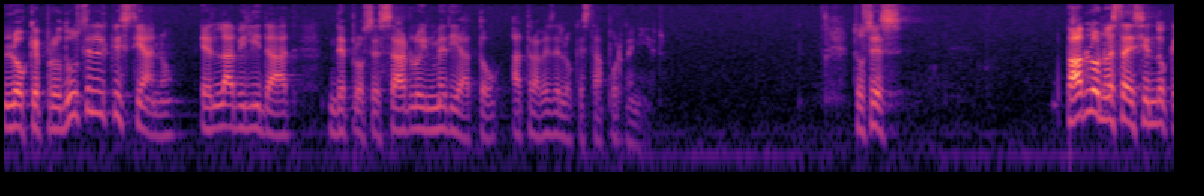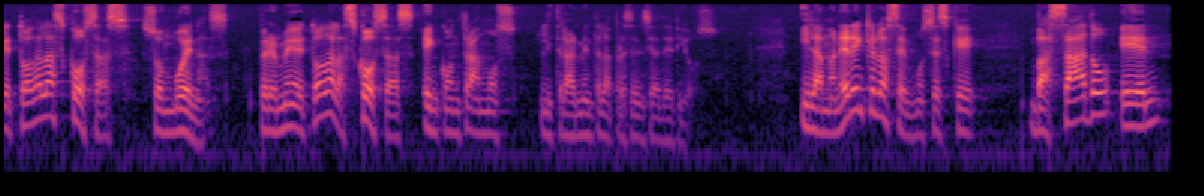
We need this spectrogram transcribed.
lo que produce en el cristiano es la habilidad de procesar lo inmediato a través de lo que está por venir. Entonces, Pablo no está diciendo que todas las cosas son buenas, pero en medio de todas las cosas encontramos literalmente la presencia de Dios. Y la manera en que lo hacemos es que basado en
